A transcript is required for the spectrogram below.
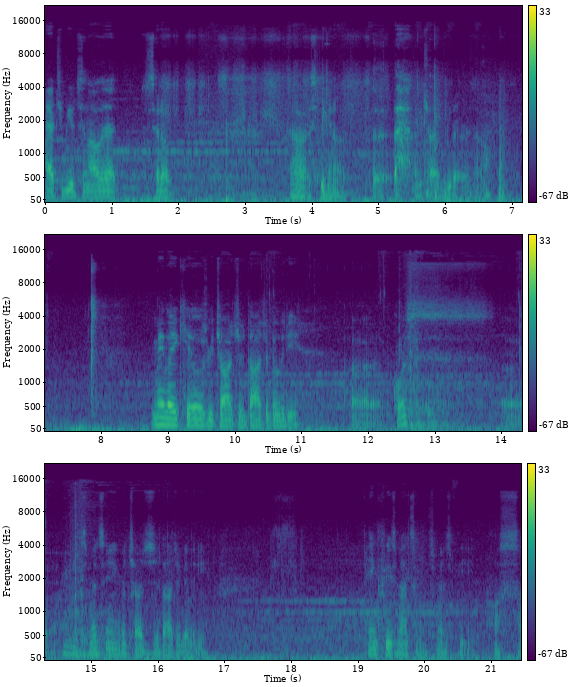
attributes and all that set up. Uh, speaking of, uh, let me try to do that right now. Melee kills recharge your dodge ability. Uh, of course. Uh, recharges your dodge ability. Increase maximum sprint speed. Awesome.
